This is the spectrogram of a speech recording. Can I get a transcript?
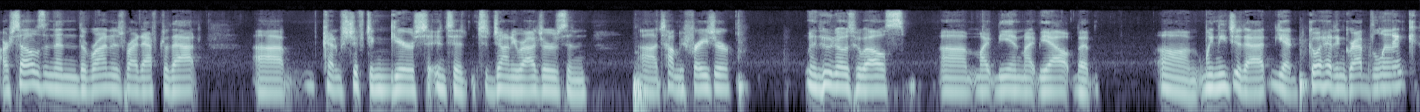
ourselves, and then the run is right after that. Uh, kind of shifting gears into to Johnny Rodgers and uh, Tommy Frazier, and who knows who else uh, might be in, might be out, but um, we need you to yeah go ahead and grab the link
